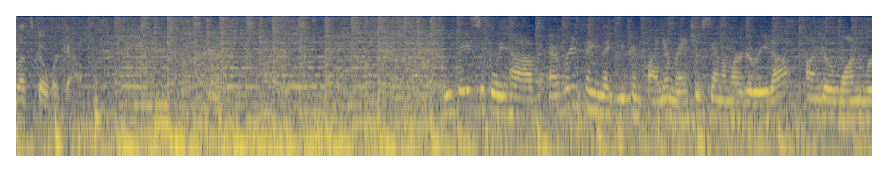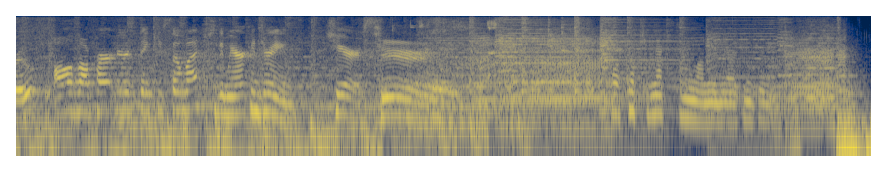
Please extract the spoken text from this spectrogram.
Let's go work out. We basically have everything that you can find in Rancho Santa Margarita under one roof. All of our partners, thank you so much to the American Dream. Cheers. Cheers. I'll catch you next time on the American Dream.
